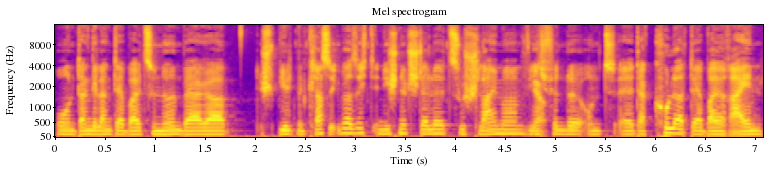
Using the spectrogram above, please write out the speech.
und dann gelangt der Ball zu Nürnberger, spielt mit klasse Übersicht in die Schnittstelle zu Schleimer, wie Ja. ich finde, und äh, da kullert der Ball rein.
